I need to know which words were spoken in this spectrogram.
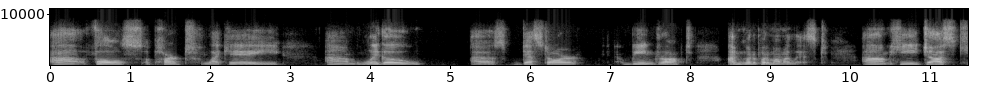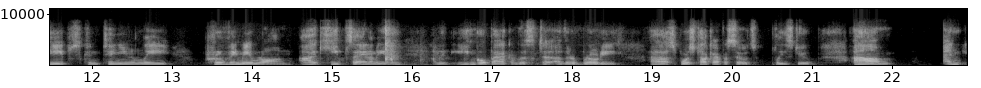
uh, falls apart like a um, Lego uh, Death Star being dropped, I'm going to put him on my list. Um, he just keeps continually proving me wrong. I keep saying, I mean, I mean, you can go back and listen to other Brodie uh, sports talk episodes. Please do. Um, and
